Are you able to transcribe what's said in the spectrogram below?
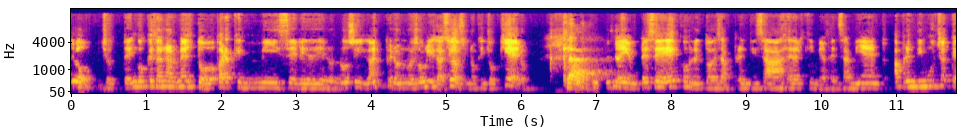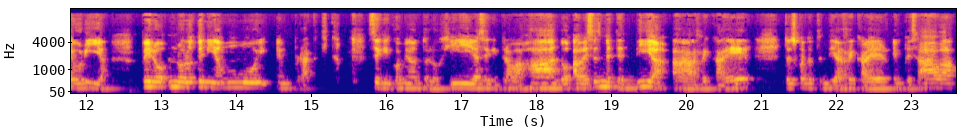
Yo, yo tengo que sanarme del todo para que mis herederos no sigan, pero no es obligación, sino que yo quiero. Claro. Entonces ahí empecé con todo ese aprendizaje de alquimia pensamiento. Aprendí mucha teoría, pero no lo tenía muy en práctica seguí con mi odontología, seguí trabajando, a veces me tendía a recaer, entonces cuando tendía a recaer empezaba,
